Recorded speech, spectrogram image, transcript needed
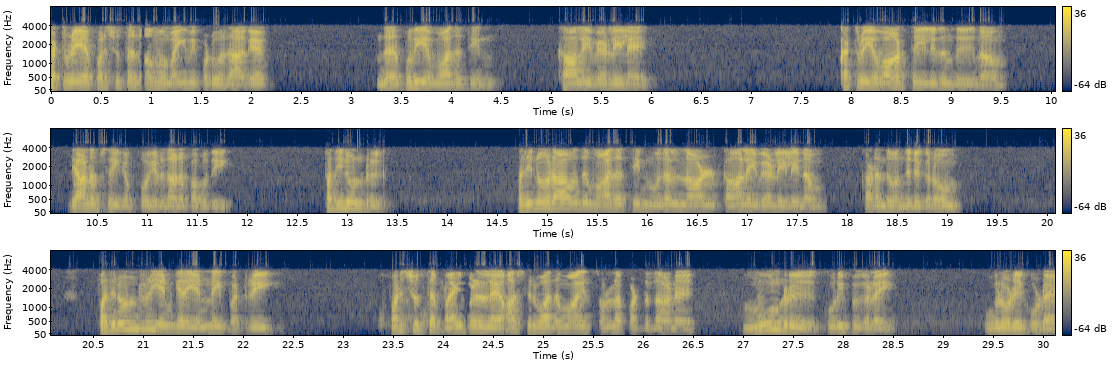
கட்டுடைய பரிசுத்த நாமம் மகிமைப்படுவதாக இந்த புதிய மாதத்தின் காலை வேளையிலே கட்டுடைய வார்த்தையிலிருந்து நாம் தியானம் செய்ய போகிறதான பகுதி பதினொன்று. பதினோராவது மாதத்தின் முதல் நாள் காலை வேளையிலே நாம் கடந்து வந்திருக்கிறோம். பதினொன்று என்கிற எண்ணை பற்றி பரிசுத்த பைபிளில் ஆசிர்வாதமாய் சொல்லப்பட்டதான மூன்று குறிப்புகளை உங்களுடைய கூட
